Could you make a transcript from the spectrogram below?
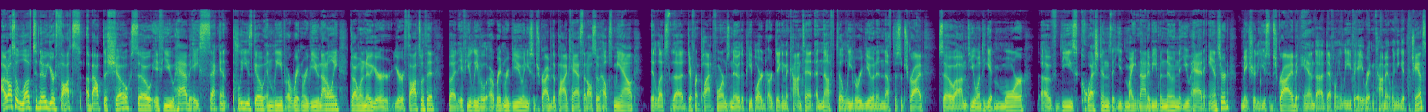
I would also love to know your thoughts about the show. So if you have a second, please go and leave a written review. Not only do I want to know your your thoughts with it, but if you leave a, a written review and you subscribe to the podcast, that also helps me out. It lets the different platforms know that people are, are digging the content enough to leave a review and enough to subscribe. So, um, do you want to get more of these questions that you might not have even known that you had answered, make sure that you subscribe and uh, definitely leave a written comment when you get the chance.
